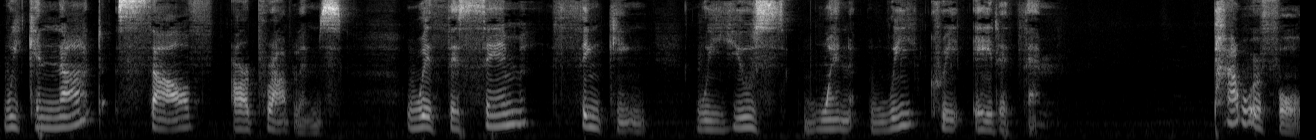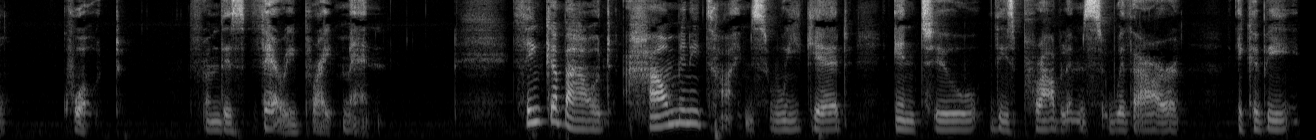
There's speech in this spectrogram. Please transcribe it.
We cannot solve our problems with the same thinking we used when we created them. Powerful quote from this very bright man. Think about how many times we get into these problems with our, it could be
